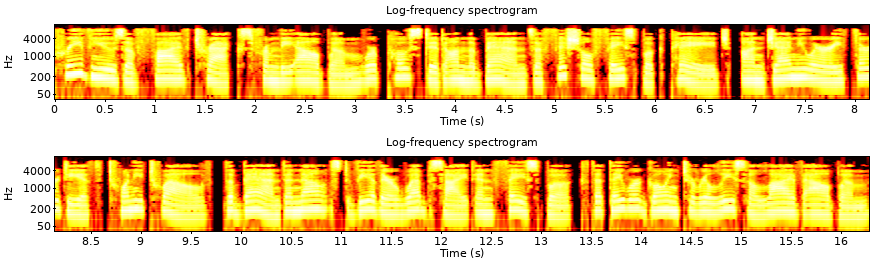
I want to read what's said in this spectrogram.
Previews of five tracks from the album were posted on the band's official Facebook page. On January 30, 2012, the band announced via their website and Facebook that they were going to release a live album,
